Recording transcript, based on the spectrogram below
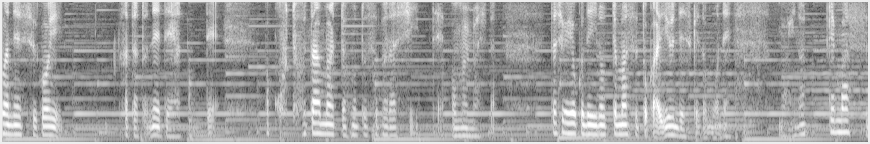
はねすごい方とね出会って、まあ、言霊ってほんと素晴らしいって思いました。私がよくね祈ってますとか言うんですけどもねもう祈ってます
